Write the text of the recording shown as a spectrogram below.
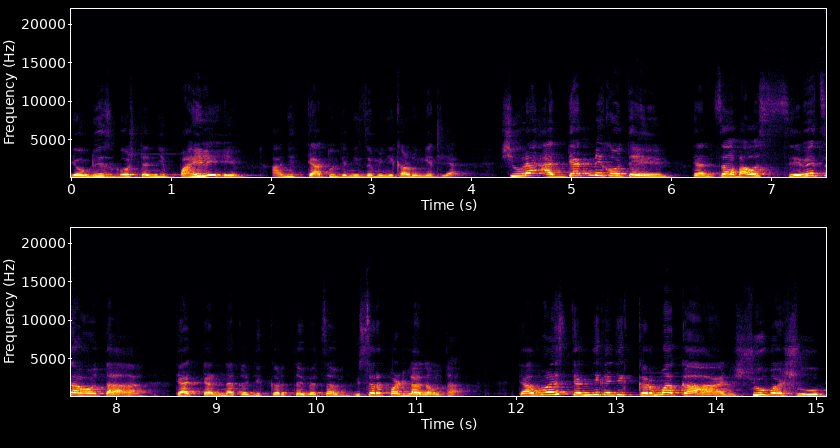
एवढीच गोष्ट त्यांनी पाहिली आणि त्यातून त्यांनी जमिनी काढून घेतल्या. शिवराय आध्यात्मिक होते. त्यांचा भाव सेवेचा होता. त्यात त्यांना कधी कर्तव्याचा विसर पडला नव्हता. त्यामुळेच त्यांनी कधी कर्मकांड शुभ अशुभ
